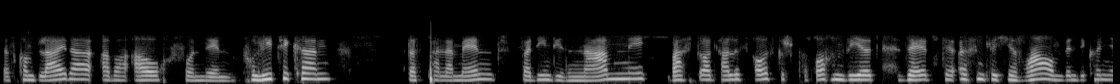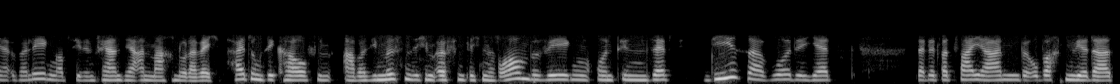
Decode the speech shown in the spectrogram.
Das kommt leider aber auch von den Politikern. Das Parlament verdient diesen Namen nicht, was dort alles ausgesprochen wird. Selbst der öffentliche Raum, denn Sie können ja überlegen, ob Sie den Fernseher anmachen oder welche Zeitung Sie kaufen, aber Sie müssen sich im öffentlichen Raum bewegen und in selbst dieser wurde jetzt Seit etwa zwei Jahren beobachten wir das,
